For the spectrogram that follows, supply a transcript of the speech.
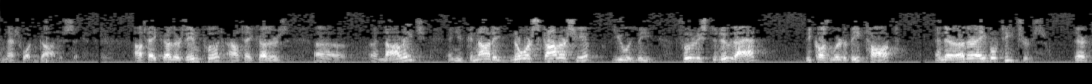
and that's what God has said. I'll take others' input. I'll take others' uh, uh, knowledge and you cannot ignore scholarship. You would be foolish to do that because we're to be taught, and there are other able teachers. There,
